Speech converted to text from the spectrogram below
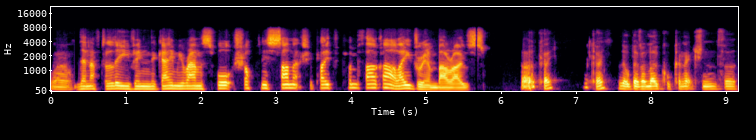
Wow. Then after leaving the game, he ran the sports shop, and his son actually played for Plymouth Argyle, Adrian Burrows. Okay. Okay. A little bit of a local connection for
